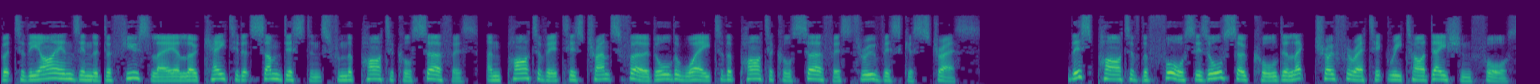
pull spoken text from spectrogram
but to the ions in the diffuse layer located at some distance from the particle surface, and part of it is transferred all the way to the particle surface through viscous stress. This part of the force is also called electrophoretic retardation force.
